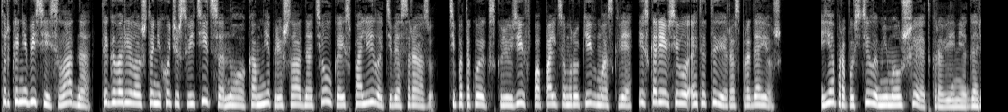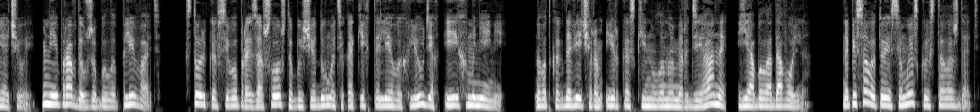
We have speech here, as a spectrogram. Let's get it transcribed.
«Только не бесись, ладно? Ты говорила, что не хочешь светиться, но ко мне пришла одна тёлка и спалила тебя сразу. Типа такой эксклюзив по пальцам руки в Москве, и, скорее всего, это ты распродаешь. Я пропустила мимо ушей откровения горячевой. Мне и правда уже было плевать. Столько всего произошло, чтобы еще думать о каких-то левых людях и их мнений. Но вот когда вечером Ирка скинула номер Дианы, я была довольна. Написала эту смс и стала ждать.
